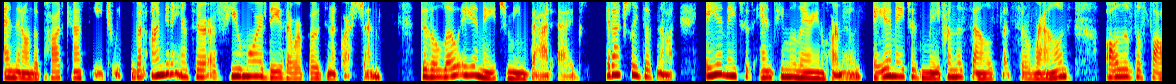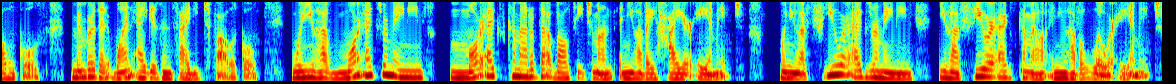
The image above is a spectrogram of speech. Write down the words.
and then on the podcast each week. But I'm going to answer a few more of these that were posed in a question. Does a low AMH mean bad eggs? It actually does not. AMH is anti Mullerian hormone. AMH is made from the cells that surround all of the follicles. Remember that one egg is inside each follicle. When you have more eggs remaining, more eggs come out of that vault each month, and you have a higher AMH. When you have fewer eggs remaining, you have fewer eggs come out and you have a lower AMH.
